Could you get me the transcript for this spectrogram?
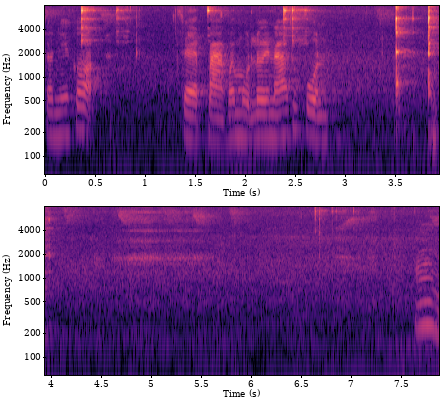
ตอนนี้ก็แสบปากไปหมดเลยนะทุกคน อืม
